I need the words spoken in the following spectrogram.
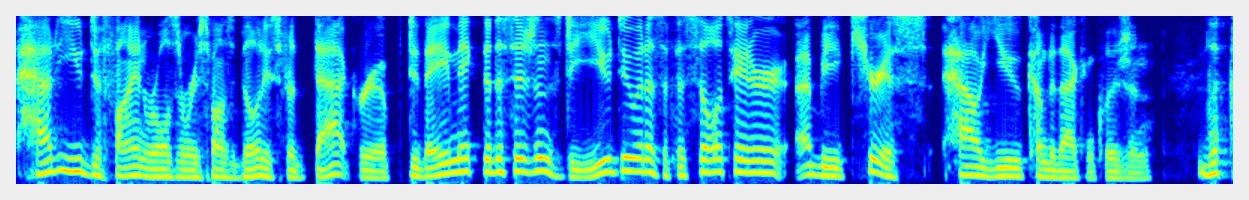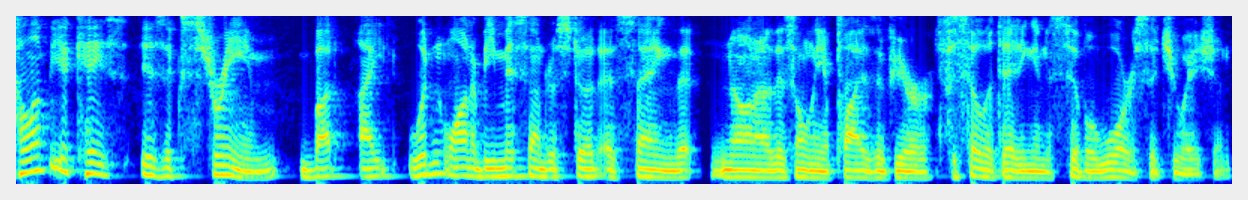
How do you define roles and responsibilities for that group? Do they make the decisions? Do you do it as a facilitator? I'd be curious how you come to that conclusion. The Colombia case is extreme, but I wouldn't want to be misunderstood as saying that no, no, this only applies if you're facilitating in a civil war situation.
